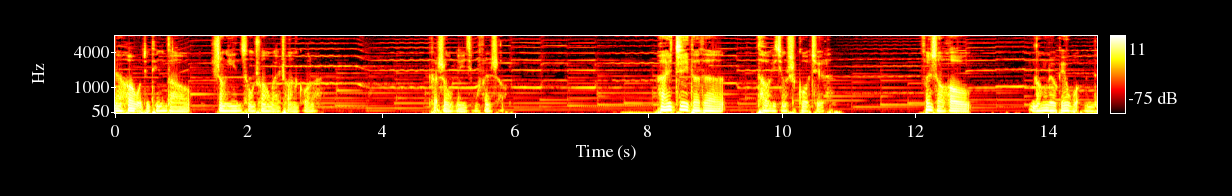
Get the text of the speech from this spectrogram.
然后我就听到声音从窗外传了过来。可是我们已经分手了。还记得的。都已经是过去了。分手后，能留给我们的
